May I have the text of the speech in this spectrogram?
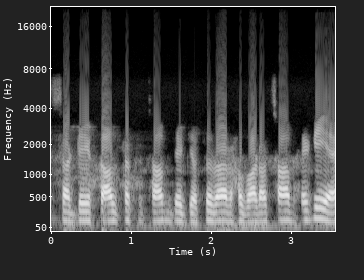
ਸਾਡੇ ਅਕਾਲ ਤਖਤ ਸਾਹਿਬ ਦੇ ਜਥੇਦਾਰ ਹਵਾੜਾ ਸਾਹਿਬ ਹੈਗੇ ਹੈ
